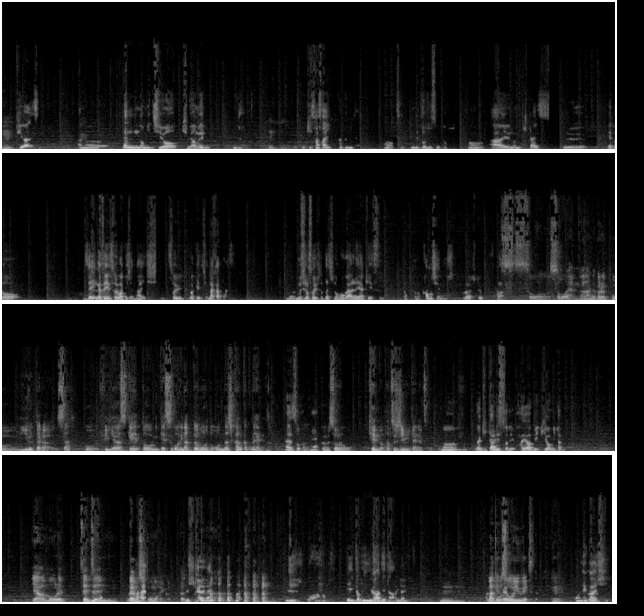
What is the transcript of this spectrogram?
うん。ピュアですね。あの、天の道を極めるみたいな。うん。時笹一角みたいな。作品で登場すると。うん。ああいうのに期待するけど、全員が全員そういうわけじゃないし、そういうわけじゃなかったはず。うんむしろそういう人たちの方がレアケースだったのかもしれないし、それはちょっとよくわからない。そう、そうやんな。だからこう、言うたらさ、こう、フィギュアスケートを見てすごいなって思うのと同じ感覚なんやねんな。あそうかもね。うんその、剣の達人みたいなやつも。うん。ギタリストで早弾きを見たみたいいや、もう俺、全然羨ましいと思わへんから。大 エイトフィンガー出たみたいな。夫うん。まあけどそういうやつだね。うん。お願いし。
